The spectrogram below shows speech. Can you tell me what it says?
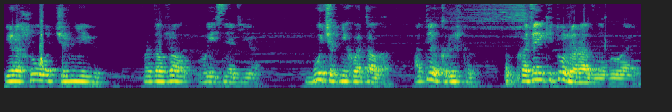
и рассола чернеют? Продолжал выяснять я. Бочек не хватало, а ты о крышках. Хозяйки тоже разные бывают.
